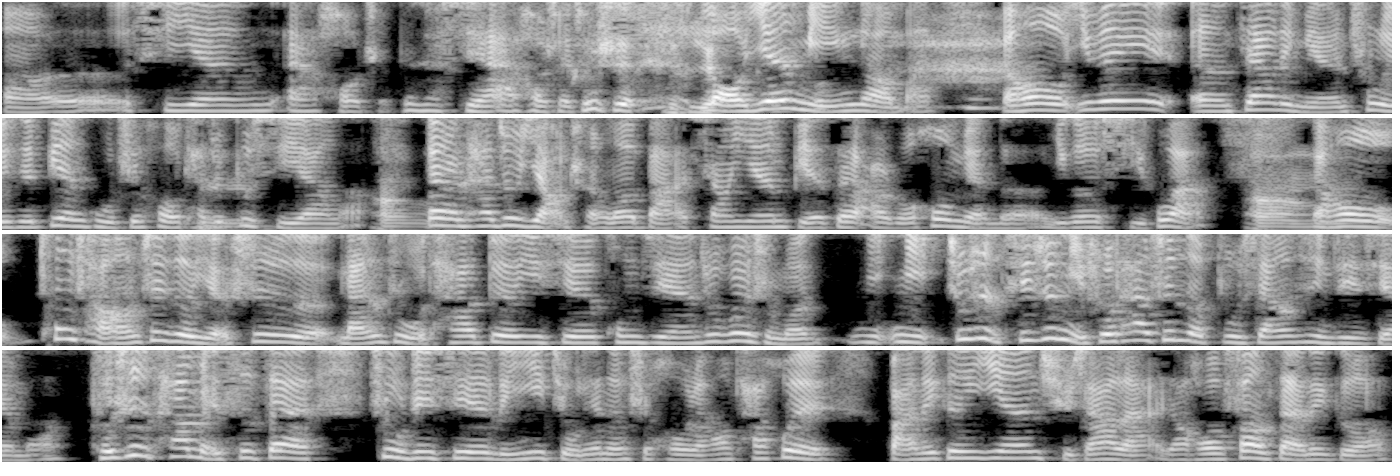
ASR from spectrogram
呃吸烟爱好者，不是叫吸烟爱好者，就是老烟民，你知道吗？然后因为嗯、呃家里面出了一些变故之后，他就不嗯吸烟了，嗯但是他就养成了把香烟别在耳朵后面的一个习惯。嗯，然后通常这个也是男主他对一些空间，就为什么你你就是其实你说他真的不相信这些吗？可是他每次在住这些灵异酒店的时候，然后他会把那根烟取下来，然后放在那个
